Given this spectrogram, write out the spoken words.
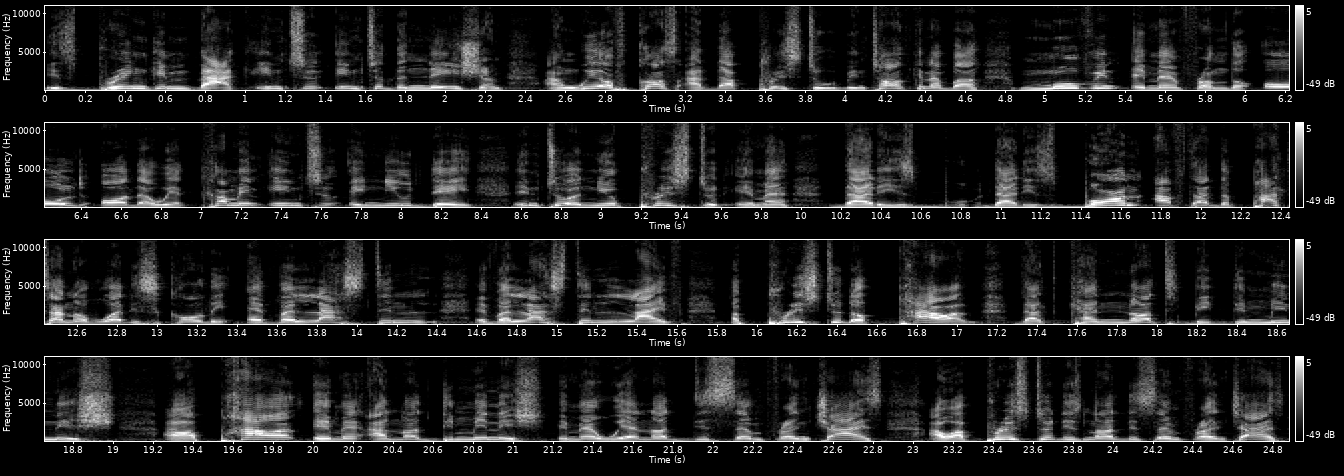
is bringing back into into the nation. And we, of course, at that priesthood, we've been talking about moving, Amen, from the old order. We're coming coming into a new day, into a new priesthood, amen, that is that is born after the pattern of what is called the everlasting everlasting life, a priesthood of power that cannot be diminished. Our power, amen, are not diminished. Amen. We are not disenfranchised. Our priesthood is not disenfranchised.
